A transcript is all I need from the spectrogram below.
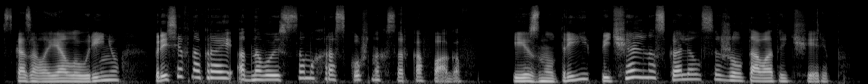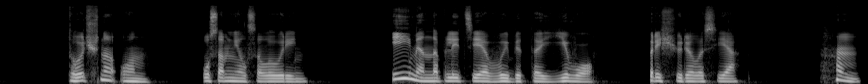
сказала я Лауриню, присев на край одного из самых роскошных саркофагов. Изнутри печально скалился желтоватый череп. «Точно он?» — усомнился Лауринь. «Имя на плите выбито его», — прищурилась я. «Хм,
